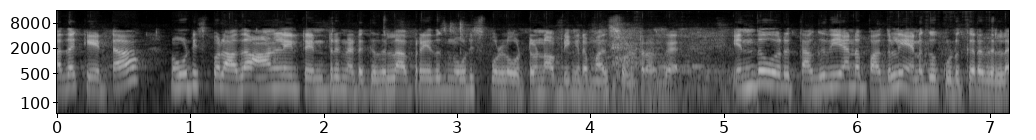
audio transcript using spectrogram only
அதை கேட்டால் நோட்டீஸ் போர்டில் அதான் ஆன்லைன் டெண்டர் நடக்குதுல்ல அப்புறம் எதுக்கு நோட்டீஸ் போர்டில் ஒட்டணும் அப்படிங்கிற மாதிரி சொல்கிறாங்க எந்த ஒரு தகுதியான பதிலும் எனக்கு கொடுக்கறதில்ல.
